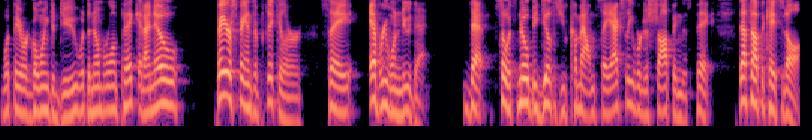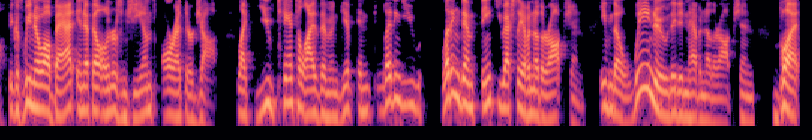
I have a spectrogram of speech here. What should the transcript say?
what they were going to do with the number one pick, and I know Bears fans in particular say everyone knew that. That so it's no big deal that you come out and say, actually, we're just shopping this pick. That's not the case at all because we know how bad NFL owners and GMs are at their job. Like you tantalize them and give and letting you letting them think you actually have another option even though we knew they didn't have another option. But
